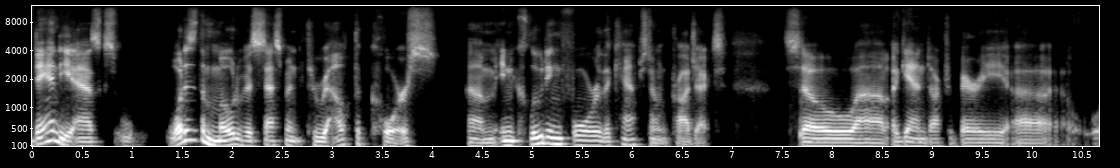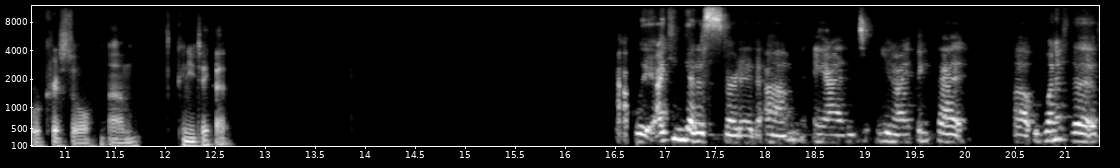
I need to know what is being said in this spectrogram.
Dandy asks, what is the mode of assessment throughout the course, um, including for the capstone project? So uh, again, Dr. Berry uh, or Crystal, um, can you take that? happily. I can get us started. Um, and, you know, I think that uh, one of the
